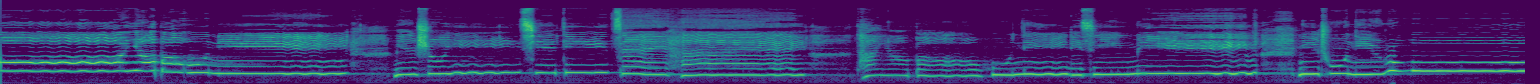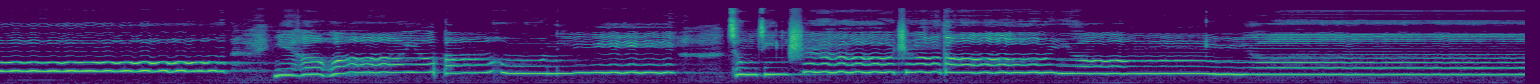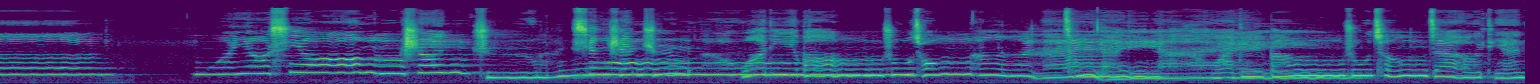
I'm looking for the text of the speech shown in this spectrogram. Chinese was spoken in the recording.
要保护你，免受一一切的灾害。他要保护你的性命，你出你入，耶和华要保护你，从今世直到永远。我要向山之母，向山之母我的帮助从何来？从哪里来我的帮助从造天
